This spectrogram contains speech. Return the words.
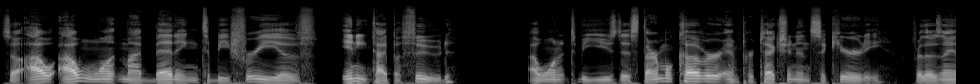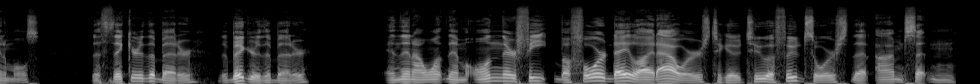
So I I want my bedding to be free of any type of food. I want it to be used as thermal cover and protection and security for those animals. The thicker the better, the bigger the better. And then I want them on their feet before daylight hours to go to a food source that I'm setting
